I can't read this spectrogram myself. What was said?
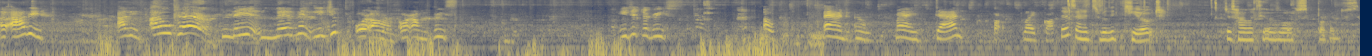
Oh, Abby. Abby. I don't care. They live in Egypt or um or um Greece. Egypt or Greece. Oh, and um my dad got, like got this and it's really cute. Just have like those little sparkles.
